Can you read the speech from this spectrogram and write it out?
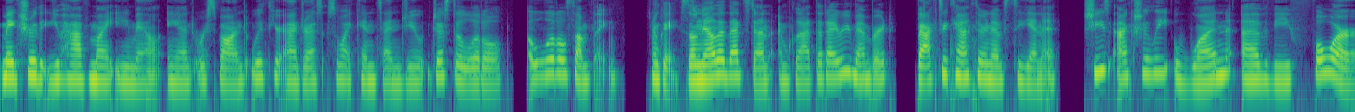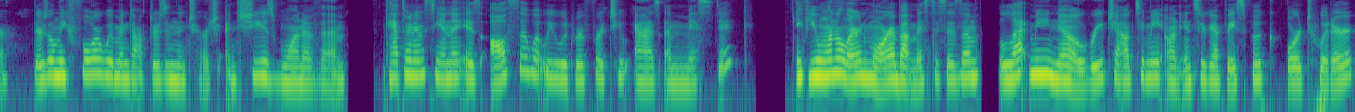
make sure that you have my email and respond with your address so I can send you just a little a little something. Okay, so now that that's done, I'm glad that I remembered. Back to Catherine of Siena. She's actually one of the four. There's only four women doctors in the church, and she is one of them. Catherine of Siena is also what we would refer to as a mystic. If you want to learn more about mysticism, let me know. Reach out to me on Instagram, Facebook, or Twitter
